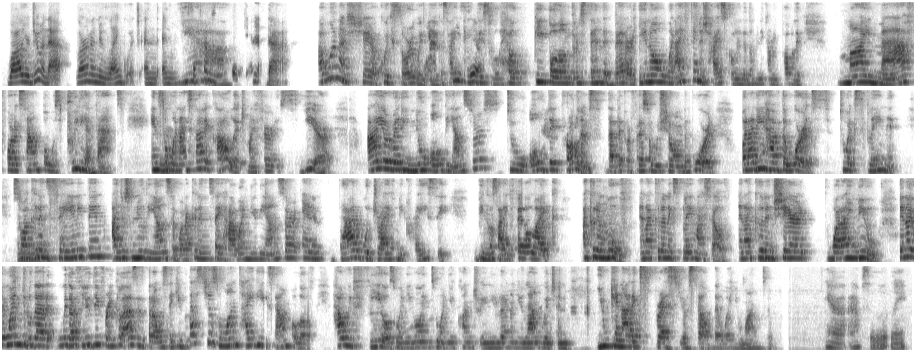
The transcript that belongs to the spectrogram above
while you're doing that, learn a new language. And and yeah. sometimes forget that. I want to share a quick story with yeah, you because I think do. this will help people understand it better. You know, when I finished high school in the Dominican Republic, my math, for example, was pretty advanced. And so mm. when I started college, my first year, I already knew all the answers to all the problems that the professor would show on the board, but I didn't have the words to explain it. So mm. I couldn't mm. say anything. I just knew the answer, but I couldn't say how I knew the answer. And yeah. that would drive me crazy because mm-hmm. I felt like I couldn't move and I couldn't explain myself and I couldn't mm-hmm. share what I knew. And I went through that with a few different classes that I was taking, but that's just one tiny example of how it feels when you go into a new country and you learn a new language and you cannot express yourself the way you want to. Yeah, absolutely.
